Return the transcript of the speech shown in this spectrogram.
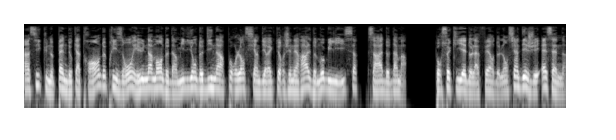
ainsi qu'une peine de 4 ans de prison et une amende d'un million de dinars pour l'ancien directeur général de Mobilis, Saad Dama. Pour ce qui est de l'affaire de l'ancien DGSN,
